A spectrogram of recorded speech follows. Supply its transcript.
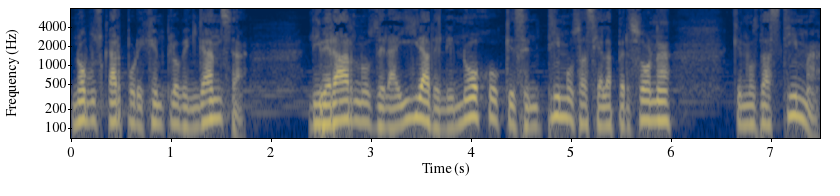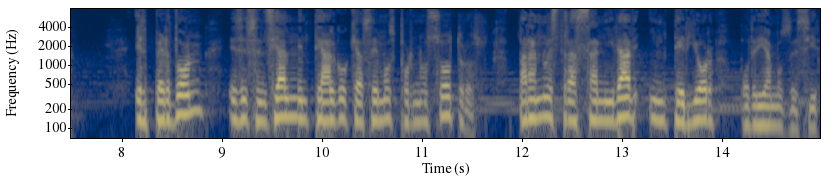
No buscar, por ejemplo, venganza, liberarnos de la ira, del enojo que sentimos hacia la persona que nos lastima. El perdón es esencialmente algo que hacemos por nosotros, para nuestra sanidad interior, podríamos decir.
